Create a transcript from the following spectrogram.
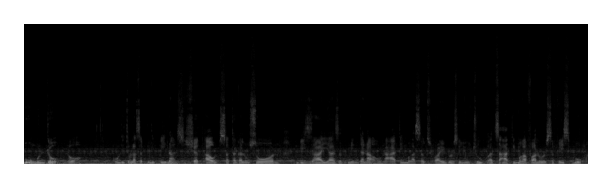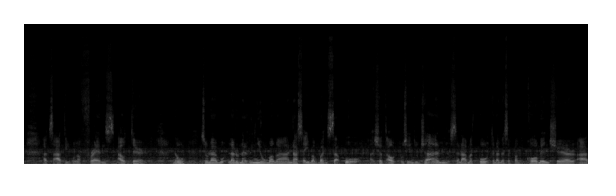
buong mundo, no? Kung dito lang sa Pilipinas, shout out sa Tagaluzon, Visayas at Mindanao na ating mga subscribers sa YouTube at sa ating mga followers sa Facebook at sa ating mga friends out there. No? So lalo, lalo na rin yung mga nasa ibang bansa po. Uh, shout out po sa inyo dyan. Salamat po talaga sa pag-comment, share at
